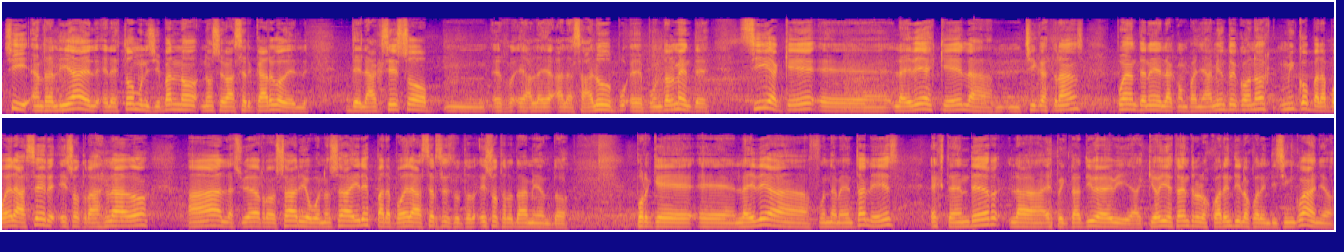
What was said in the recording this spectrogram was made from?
Sí, en realidad el, Estado municipal no, se va a hacer cargo del, acceso mm, a, la, salud eh, puntualmente. Sí a que eh, la idea es que las chicas trans puedan tener el acompañamiento económico para poder hacer esos traslados a la ciudad de Rosario, Buenos Aires, para poder hacerse esos, tratamientos. Porque eh, la idea fundamental es extender la expectativa de vida, que hoy está entre los 40 y los 45 años.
